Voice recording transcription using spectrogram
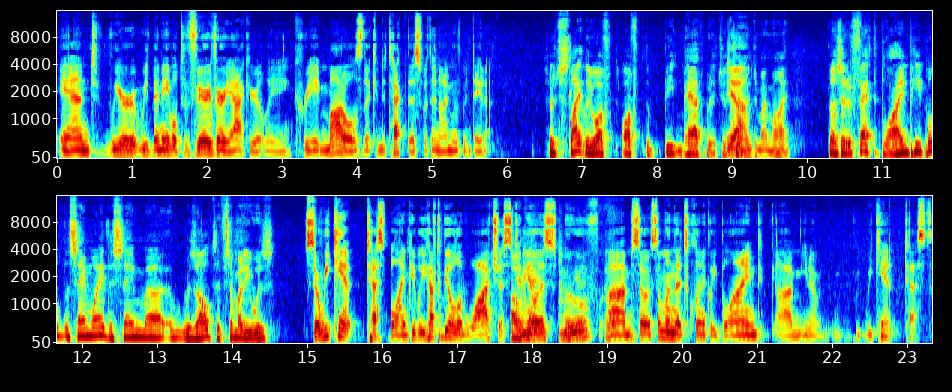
And we're, we've been able to very, very accurately create models that can detect this within eye movement data. So it's slightly off off the beaten path, but it just Yeah. came into my mind. Does it affect blind people the same way, the same uh, results? If somebody was So we can't test blind people. You have to be able to watch a stimulus Okay. move. Okay. Um, so if someone that's clinically blind, um, you know, we- can't test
